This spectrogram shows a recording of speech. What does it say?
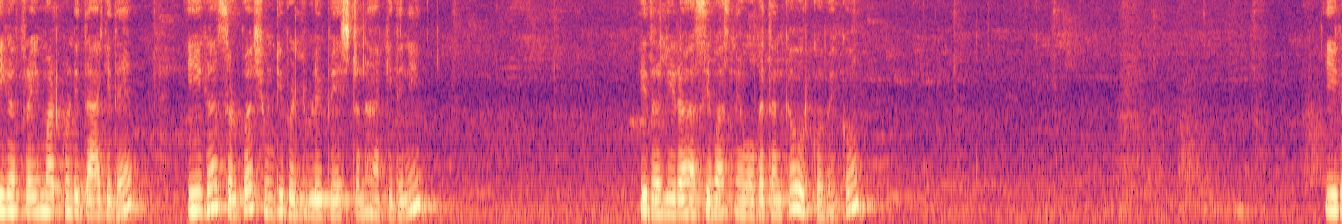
ಈಗ ಫ್ರೈ ಮಾಡ್ಕೊಂಡಿದ್ದಾಗಿದೆ. ಈಗ ಸ್ವಲ್ಪ ಶುಂಠಿ ಬೆಳ್ಳುಳ್ಳಿ ಪೇಸ್ಟನ್ನು ಹಾಕಿದ್ದೀನಿ. ಇದರಲ್ಲಿರೋ ಹಸಿ ವಾಸನೆ ಹೋಗೋ ತನಕ ಹುರ್ಕೋಬೇಕು. ಈಗ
